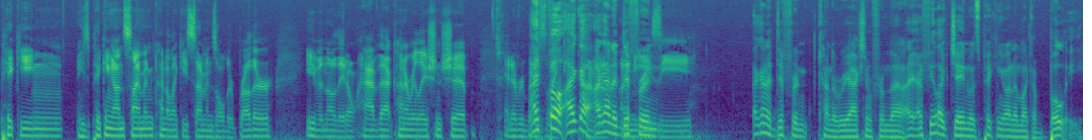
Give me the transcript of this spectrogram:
picking. He's picking on Simon, kind of like he's Simon's older brother, even though they don't have that kind of relationship. And everybody's felt- like, I got- I got a different- uneasy. I got a different kind of reaction from that. I, I feel like Jayne was picking on him like a bully.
